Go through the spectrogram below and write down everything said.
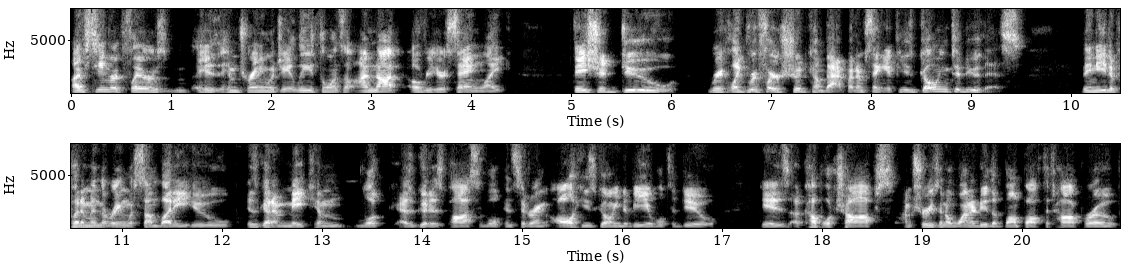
I've seen Ric Flair's his him training with Jay Lethal and so I'm not over here saying like they should do Rick like Ric Flair should come back, but I'm saying if he's going to do this, they need to put him in the ring with somebody who is going to make him look as good as possible, considering all he's going to be able to do is a couple chops. I'm sure he's going to want to do the bump off the top rope.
